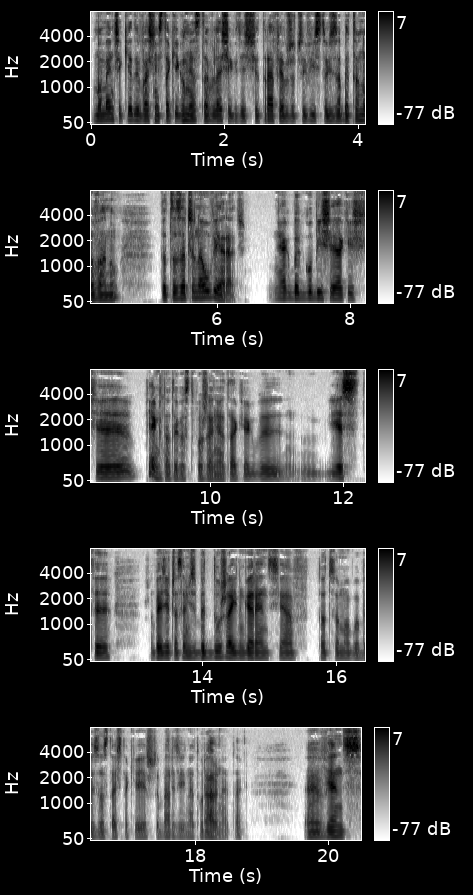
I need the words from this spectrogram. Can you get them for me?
w momencie, kiedy właśnie z takiego miasta w lesie gdzieś się trafia w rzeczywistość zabetonowaną, to to zaczyna uwierać jakby gubi się jakieś e, piękno tego stworzenia, tak? Jakby jest, e, można powiedzieć, czasami zbyt duża ingerencja w to, co mogłoby zostać takie jeszcze bardziej naturalne, tak? E, więc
